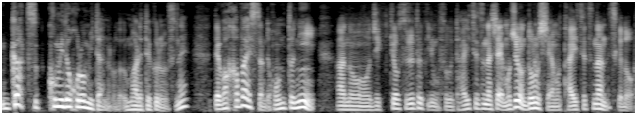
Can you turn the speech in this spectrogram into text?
が突っ込みどころみたいなのが生まれてくるんですね。で、若林さんって本当に、あの、実況するときにもすごい大切な試合、もちろんどの試合も大切なんですけど、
